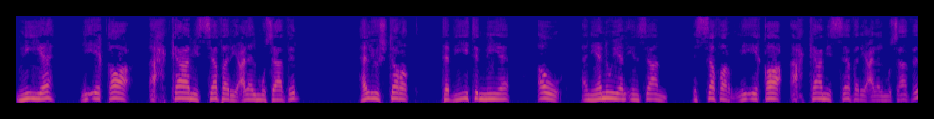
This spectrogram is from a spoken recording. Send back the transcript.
نية لإيقاع أحكام السفر على المسافر؟ هل يشترط تبييت النية أو أن ينوي الإنسان السفر لإيقاع أحكام السفر على المسافر؟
